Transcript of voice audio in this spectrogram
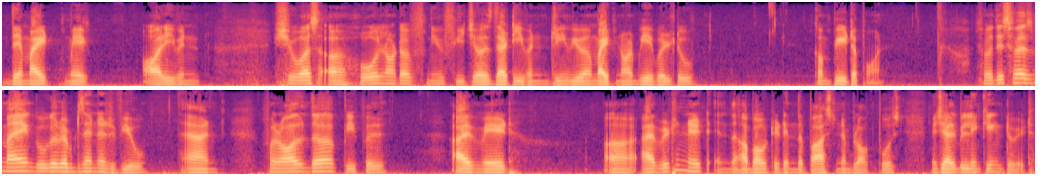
They might make or even show us a whole lot of new features that even Dreamweaver might not be able to compete upon. So this was my Google Web Designer review and for all the people I've made uh, I've written it the, about it in the past in a blog post which I'll be linking to it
